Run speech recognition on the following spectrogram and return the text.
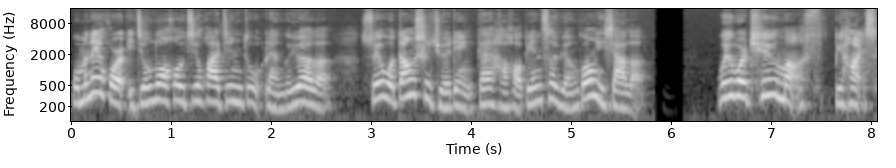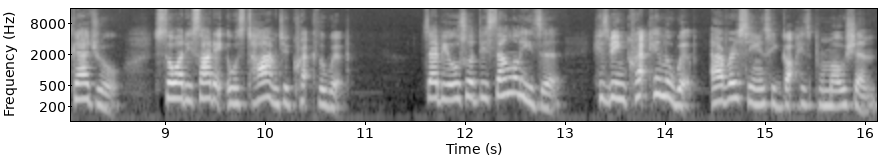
我们那会儿已经落后计划进度两个月了，所以我当时决定该好好鞭策员工一下了。 We were two months behind schedule, so I decided it was time to crack the whip. 再比如说第三个例子，He's been cracking the whip ever since he got his promotion.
